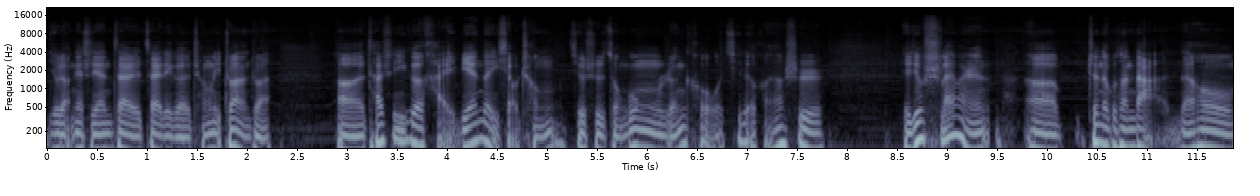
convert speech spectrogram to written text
有两天时间在在这个城里转了转。呃，它是一个海边的一小城，就是总共人口我记得好像是也就十来万人，呃，真的不算大。然后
